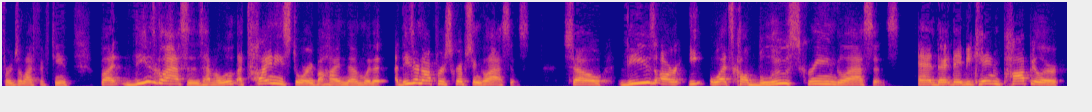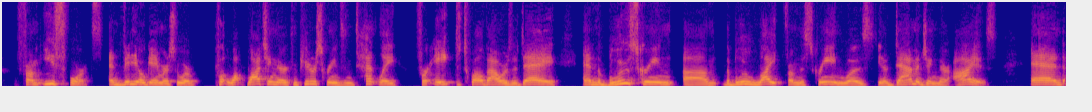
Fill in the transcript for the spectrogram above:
for July 15th. But these glasses have a, little, a tiny story behind them with it. These are not prescription glasses. So these are e- what's called blue screen glasses. And they, they became popular from esports and video gamers who are pl- watching their computer screens intently for eight to 12 hours a day and the blue screen um, the blue light from the screen was you know damaging their eyes. And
